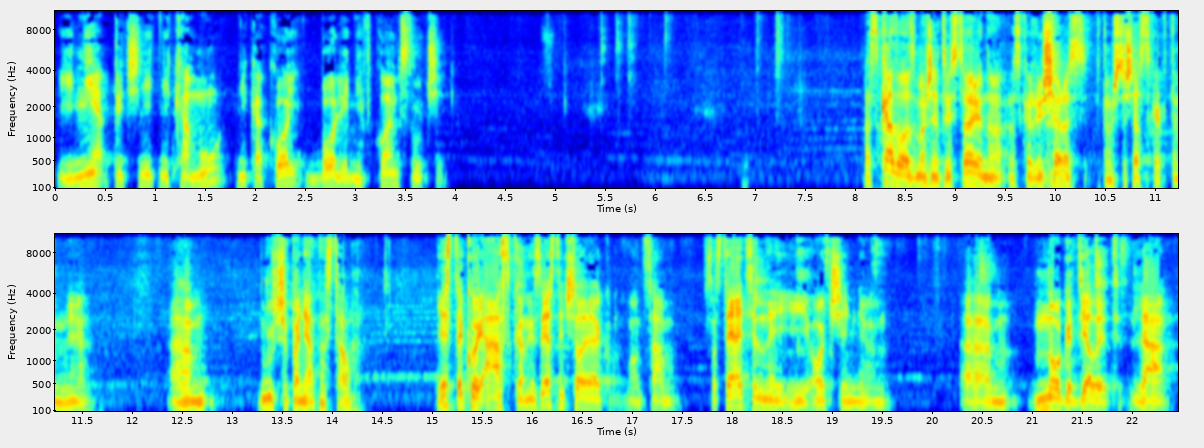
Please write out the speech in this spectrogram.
и не причинить никому никакой боли ни в коем случае – рассказывал, возможно, эту историю, но расскажу еще раз, потому что сейчас как-то мне эм, лучше понятно стало. Есть такой Аскан, известный человек, он сам состоятельный и очень эм, эм, много делает для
